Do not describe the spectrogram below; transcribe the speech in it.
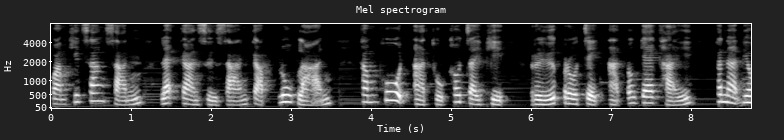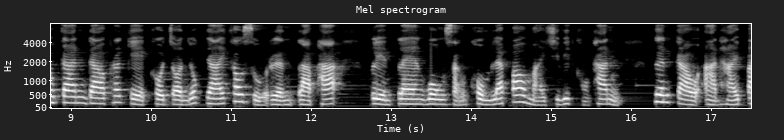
ความคิดสร้างสรรค์ และการสื่อสารกับลูกหลานคำพูดอาจถูกเข้าใจผิด หรือโปรเจกต์อาจต้องแก้ไข ขณะเดียวกันดาวพระเกตโคจรยกย้ายเข้าสู่เรือนลาภะเปลี่ยนแปลงวงสังคมและเป้าหมายชีวิตของท่าน เพื่อนเก่าอาจหายไป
